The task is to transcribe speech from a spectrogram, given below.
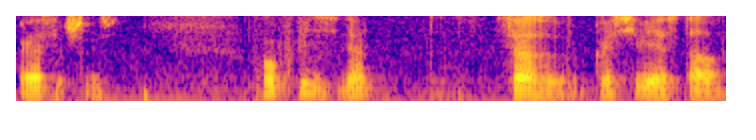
красочность. Оп, видите, да? Сразу красивее стало.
